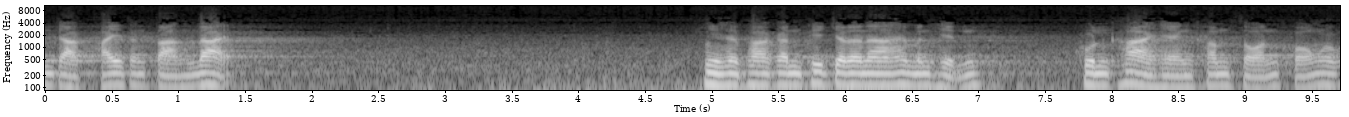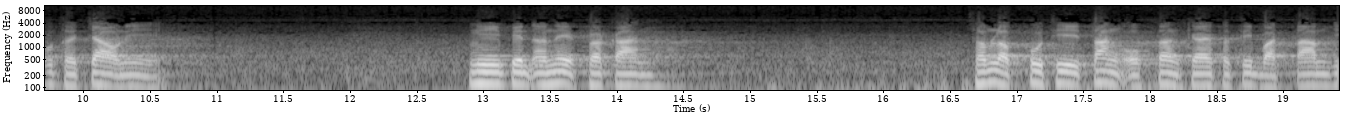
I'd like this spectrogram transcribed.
รจากภัยต่าง ๆได้มีให้พากันพิจารณาให้มันเห็นคุณค่าแห่งคำสอนของพระพุทธเจ้านี่ มีเป็นอเนกประการสำหรับผู้ที่ตั้งอกตั้งใจปฏิบัติตามจ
